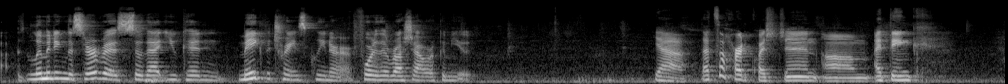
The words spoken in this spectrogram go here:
uh, limiting the service so that you can make the trains cleaner for the rush hour commute? Yeah, that's a hard question. Um, I think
